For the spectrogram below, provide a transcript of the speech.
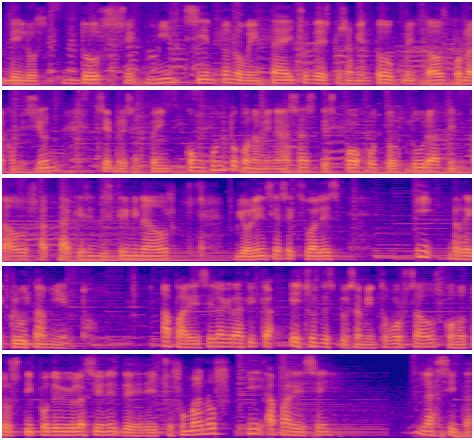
de los 12.190 hechos de desplazamiento documentados por la comisión se presentó en conjunto con amenazas, despojo, tortura, atentados, ataques indiscriminados, violencias sexuales y reclutamiento. Aparece la gráfica hechos de desplazamiento forzados con otros tipos de violaciones de derechos humanos y aparece la cita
